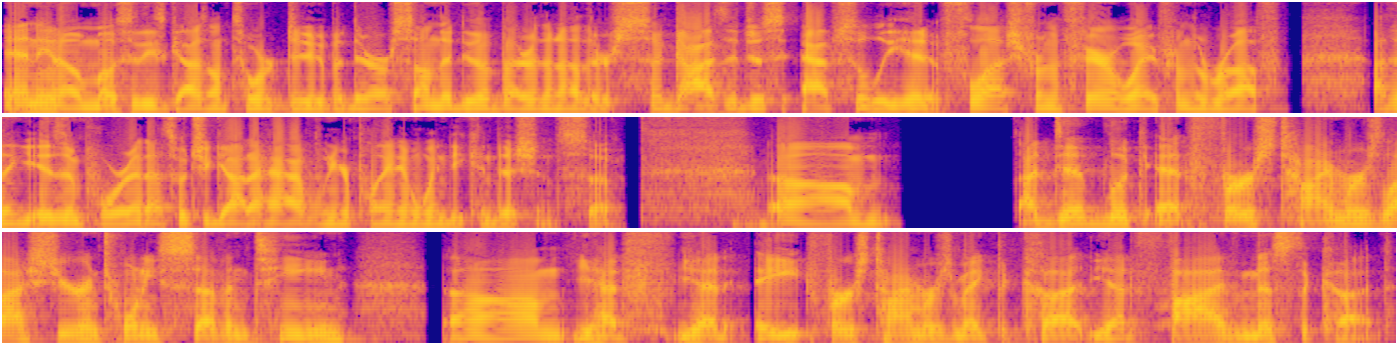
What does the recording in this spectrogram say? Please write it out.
And you know, most of these guys on tour do, but there are some that do it better than others. So guys that just absolutely hit it flush from the fairway, from the rough, I think is important. That's what you got to have when you're playing in windy conditions. So um I did look at first timers last year in 2017. Um, you had you had eight first timers make the cut. You had five miss the cut.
